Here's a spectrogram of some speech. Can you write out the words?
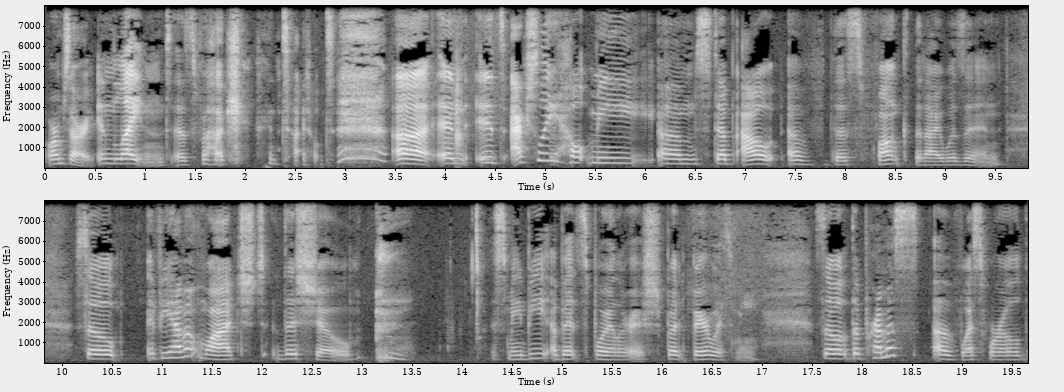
Or i'm sorry enlightened as fuck entitled. Uh, and it's actually helped me um, step out of this funk that I was in. So, if you haven't watched this show, this may be a bit spoilerish, but bear with me. So, the premise of Westworld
